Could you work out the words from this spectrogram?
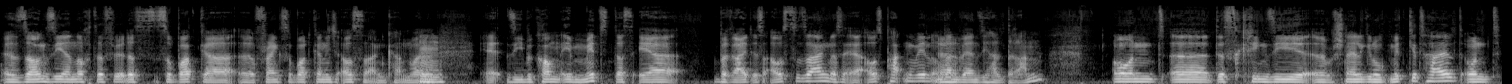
äh, sorgen sie ja noch dafür, dass Sobotka, äh, Frank Sobotka nicht aussagen kann, weil Mhm. äh, sie bekommen eben mit, dass er bereit ist auszusagen, dass er auspacken will und Ja. dann werden sie halt dran. Und äh, das kriegen sie äh, schnell genug mitgeteilt und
